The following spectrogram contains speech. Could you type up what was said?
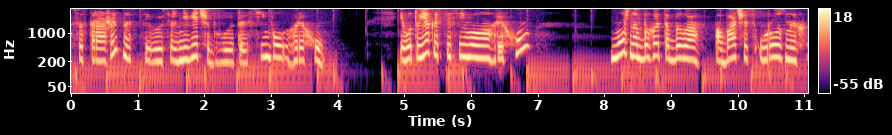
са старажытнасці у сярэднявечы было это сімвал грэху. І вот у якасці сімвала грэху, можна бы гэта было пабачыць у розных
